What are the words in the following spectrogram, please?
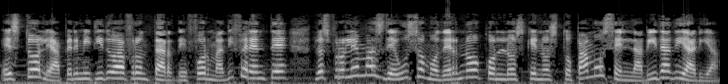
Esto le ha permitido afrontar de forma diferente los problemas de uso moderno con los que nos topamos en la vida diaria.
